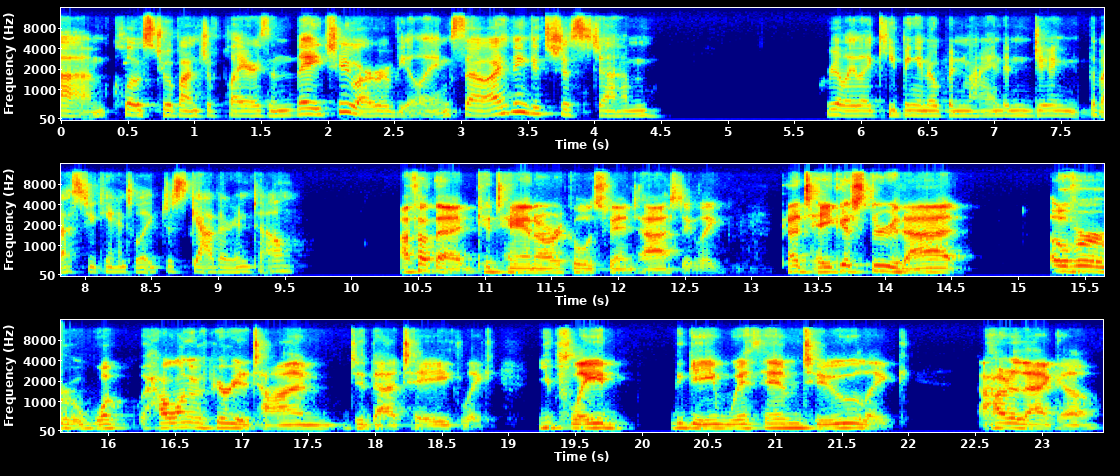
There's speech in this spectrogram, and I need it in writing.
um, close to a bunch of players, and they too are revealing. So I think it's just um, really like keeping an open mind and doing the best you can to like just gather intel. I thought that Catan article was fantastic. Like, kind of take us through that over what how long of a period of time did that take like you played the game with him too like how did that go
